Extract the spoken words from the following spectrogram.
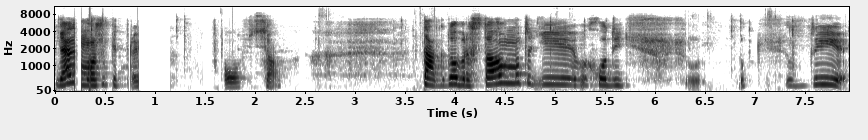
Я не можу підпригнути. О, все. Так, добре, ставимо тоді, виходить сюди.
